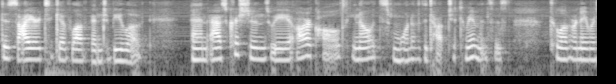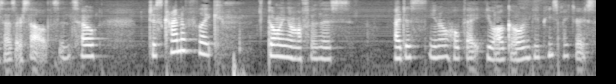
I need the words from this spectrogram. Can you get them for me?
desire to give love and to be loved. And as Christians, we are called, you know, it's one of the top two commandments is to love our neighbors as ourselves. And so just kind of like going off of this, I just, you know, hope that you all go and be peacemakers.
